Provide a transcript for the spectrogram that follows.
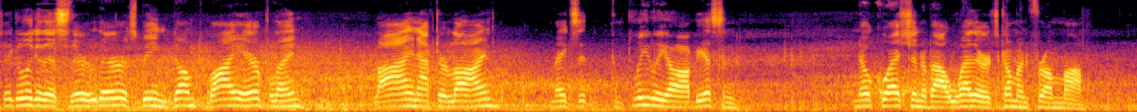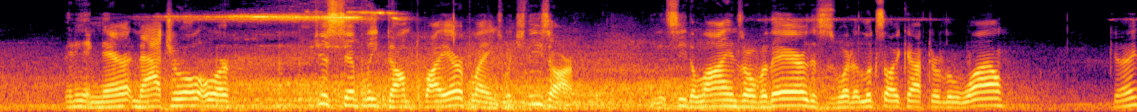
Take a look at this. There, there it's being dumped by airplane, line after line. Makes it completely obvious and no question about whether it's coming from uh, anything natural or just simply dumped by airplanes, which these are. You can see the lines over there. This is what it looks like after a little while. Okay.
